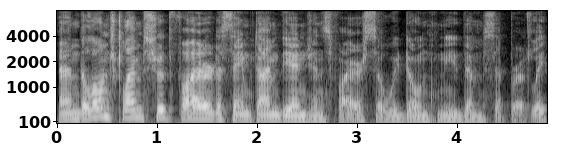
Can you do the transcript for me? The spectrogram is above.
And the launch clamps should fire the same time the engines fire, so we don't need them separately.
